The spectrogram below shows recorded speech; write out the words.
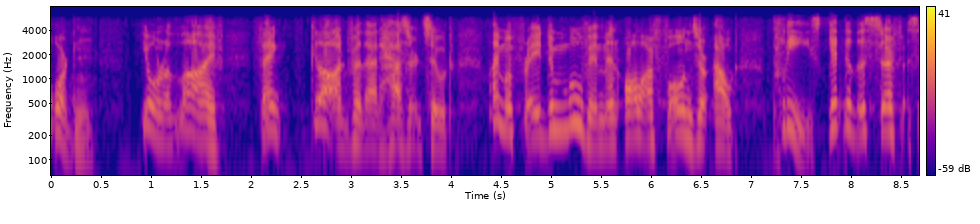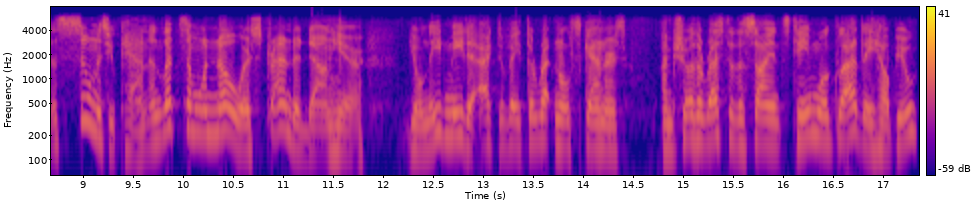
Gordon, you're alive. Thank God for that hazard suit. I'm afraid to move him, and all our phones are out. Please get to the surface as soon as you can and let someone know we're stranded down here. You'll need me to activate the retinal scanners. I'm sure the rest of the science team will gladly help you.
